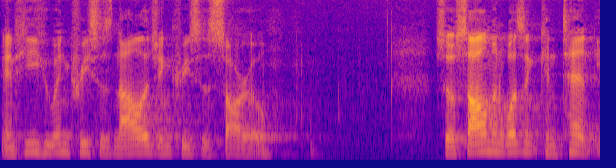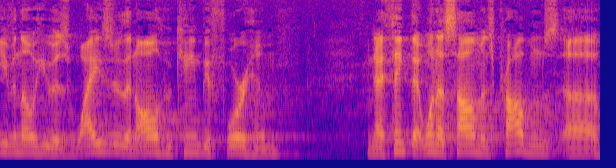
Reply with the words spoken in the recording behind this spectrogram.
and he who increases knowledge increases sorrow. So Solomon wasn't content, even though he was wiser than all who came before him. And I think that one of Solomon's problems uh,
